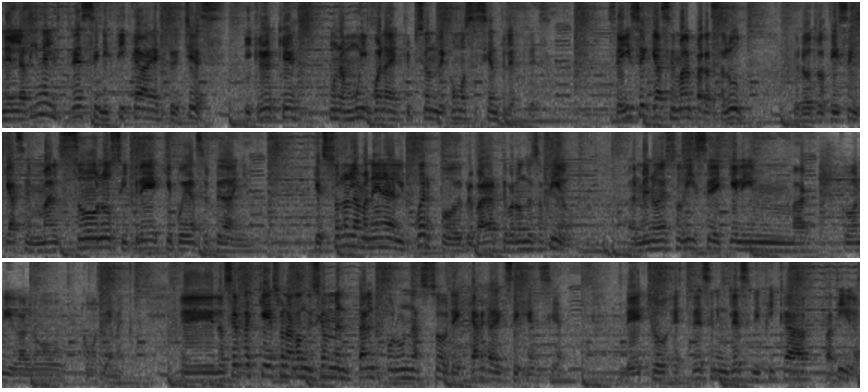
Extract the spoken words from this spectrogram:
En el latín el estrés significa estrechez y creo que es una muy buena descripción de cómo se siente el estrés. Se dice que hace mal para la salud, pero otros dicen que hace mal solo si crees que puede hacerte daño. Que es solo la manera del cuerpo de prepararte para un desafío. Al menos eso dice Kelly McGonigal o como se llame. Eh, lo cierto es que es una condición mental por una sobrecarga de exigencia. De hecho, estrés en inglés significa fatiga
